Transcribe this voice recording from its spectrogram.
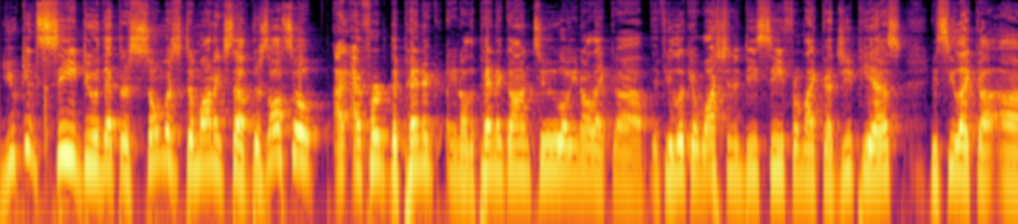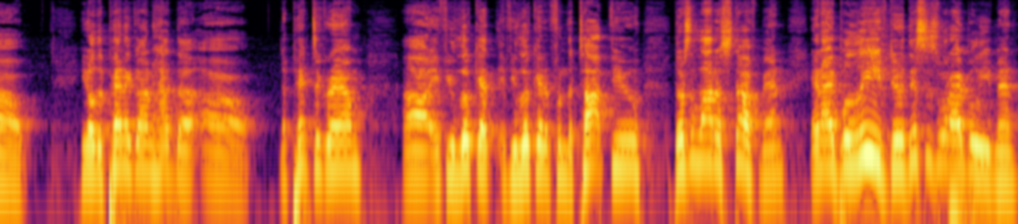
you can see, dude, that there's so much demonic stuff. There's also I, I've heard the Pentagon, you know, the Pentagon too. You know, like uh, if you look at Washington D.C. from like a GPS, you see like a, uh, you know, the Pentagon had the uh, the pentagram Uh, if you look at if you look at it from the top view, there's a lot of stuff, man. And I believe, dude, this is what I believe, man.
